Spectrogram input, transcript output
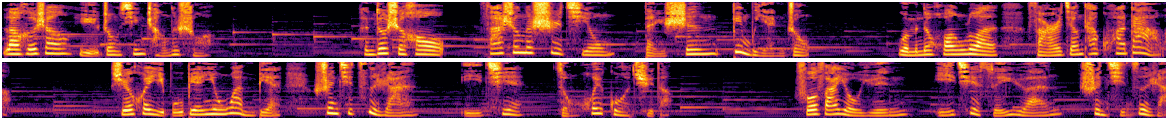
老和尚语重心长的说：“很多时候，发生的事情本身并不严重，我们的慌乱反而将它夸大了。学会以不变应万变，顺其自然，一切。”总会过去的。佛法有云：“一切随缘，顺其自然。”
